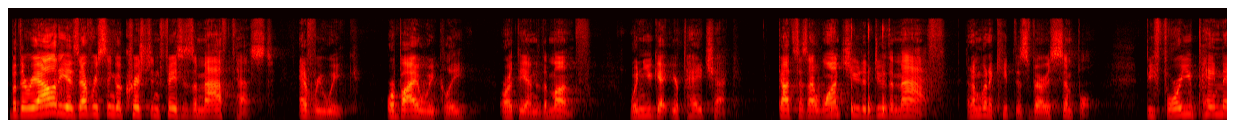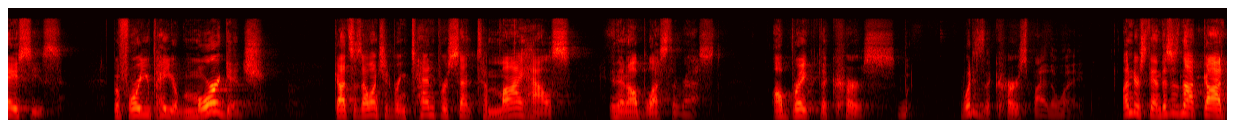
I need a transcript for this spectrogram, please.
But the reality is, every single Christian faces a math test every week, or bi weekly, or at the end of the month when you get your paycheck. God says, I want you to do the math, and I'm going to keep this very simple. Before you pay Macy's, before you pay your mortgage, God says, I want you to bring 10% to my house, and then I'll bless the rest. I'll break the curse. What is the curse, by the way? Understand, this is not God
